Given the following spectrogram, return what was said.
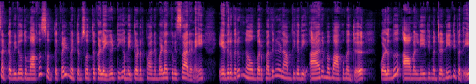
சட்டவிரோதமாக சொத்துக்கள் மற்றும் சொத்துக்களை ஈட்டியமை தொடர்பான வழக்கு விசாரணை எதிர்வரும் நவம்பர் பதினேழாம் தேதி ஆரம்பமாகும் என்று கொழும்பு ஆமல் நீதிமன்ற நீதிபதி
